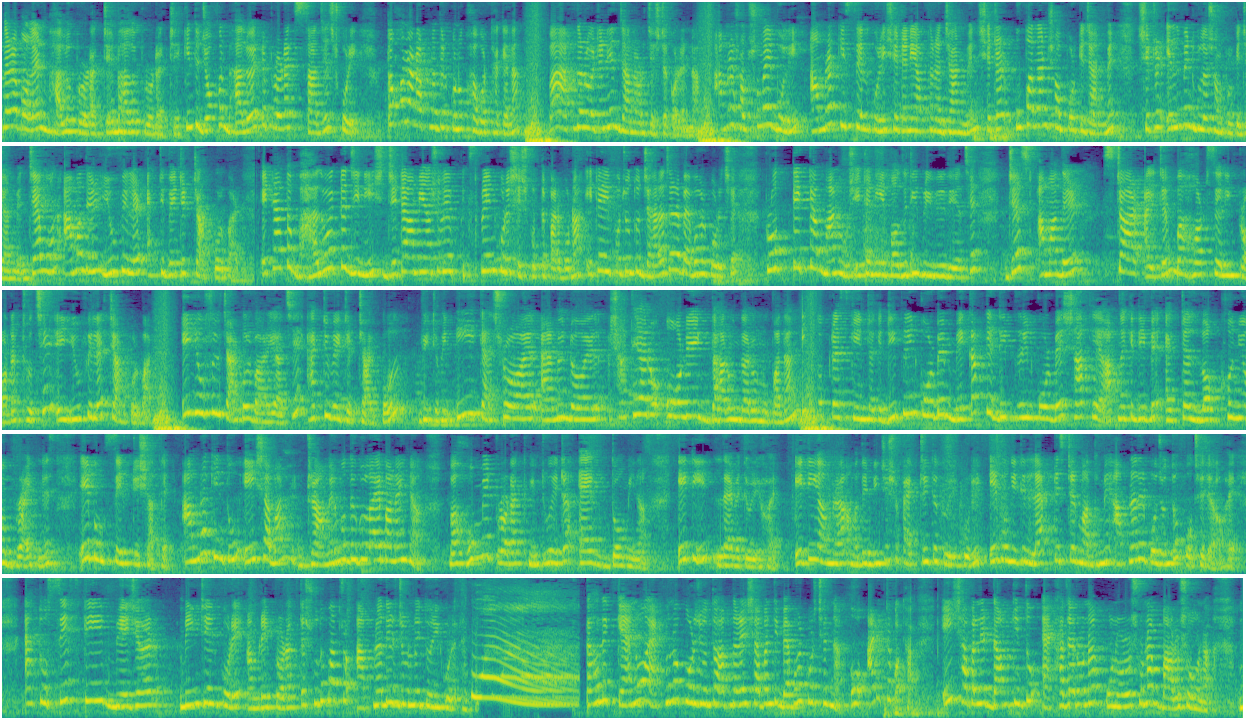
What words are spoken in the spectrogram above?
আপনারা বলেন ভালো প্রোডাক্ট চাই, ভালো প্রোডাক্ট চাই। কিন্তু যখন ভালো একটা প্রোডাক্ট সাজেস্ট করি, তখন আর আপনাদের কোনো খবর থাকে না বা আপনারা ওইটা নিয়ে জানার চেষ্টা করেন না। আমরা সবসময় বলি, আমরা কি সেল করি সেটা নিয়ে আপনারা জানবেন, সেটার উপাদান সম্পর্কে জানবেন, সেটার এলিমেন্টগুলো সম্পর্কে জানবেন। যেমন আমাদের ইউফিলের অ্যাক্টিভেটেড চারকোল বার এটা এত ভালো একটা জিনিস যেটা আমি আসলে এক্সপ্লেন করে শেষ করতে পারব না। এটা এই পর্যন্ত যারা যারা ব্যবহার করেছে, প্রত্যেকটা মানুষ এটা নিয়ে পজিটিভ রিভিউ দিয়েছে। জাস্ট আমাদের স্টার আইটেম বা হট সেলিং প্রোডাক্ট হচ্ছে এই ইউফিলের চারকোল বার। এই ইউফিল চারকোল বারে আছে activated charcoal vitamin E castor oil almond oil সাথে আরও অনেক দারুণ দারুণ উপাদান। সোপটা স্কিনটাকে ডিপ ক্লিন করবে মেকআপকে ডিপ ক্লিন করবে, সাথে আপনাকে দিবে একটা লক্ষণীয় ব্রাইটনেস এবং সেফটির সাথে। আমরা কিন্তু এই সাবান ড্রামের মধ্যে গোলায় বানাই না, বা হোমমেড প্রোডাক্ট কিন্তু এটা একদমই না। এটি ল্যাবে তৈরি হয়। এটি আমরা আমাদের নিজস্ব ফ্যাক্টরিতে তৈরি করি এবং এটি ল্যাব টেস্টের মাধ্যমে আপনাদের পর্যন্ত পৌঁছে দেওয়া হয়। এত সেফটি মেজার মেনটেন করে আমরা এই প্রোডাক্টটা শুধুমাত্র আপনাদের জন্যই তৈরি করে থাকি। তাহলে কেন এখনও পর্যন্ত আপনারা এই সাবানটি ব্যবহার করছেন না? ও, আরেকটা কথা। এই সাবানের দাম কিন্তু এক হাজারও না, পনেরোশো না, বারোশোও না।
